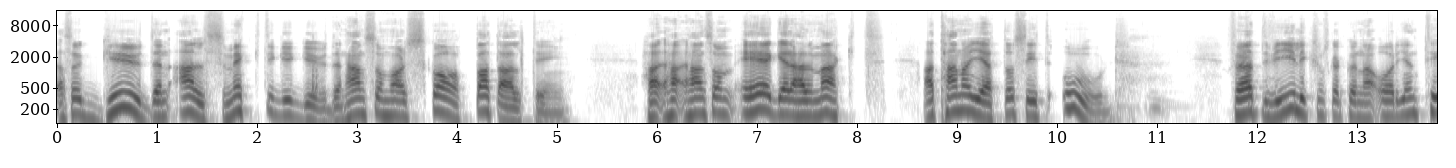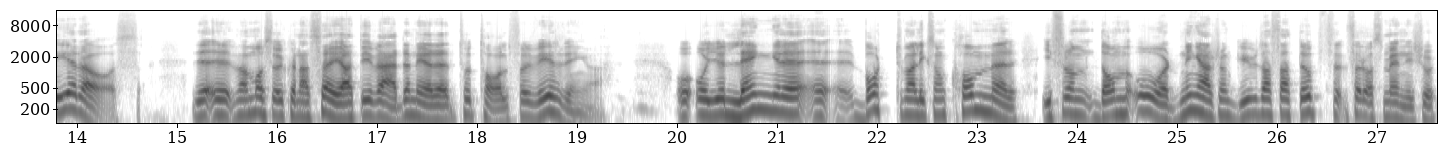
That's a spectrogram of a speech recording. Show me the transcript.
Alltså Gud, den allsmäktige guden, han som har skapat allting, han, han, som äger all makt, att han har gett oss sitt ord för att vi liksom ska kunna orientera oss. Det, eh, man måste väl kunna säga att i världen är det total förvirring. Va? Och, och, ju längre eh, bort man liksom kommer ifrån de ordningar som Gud har satt upp för, för, oss människor,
